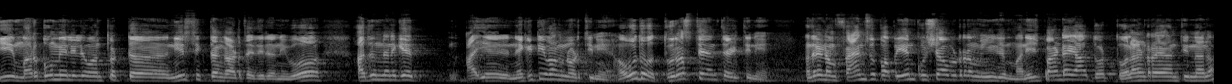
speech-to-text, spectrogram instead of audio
ಈ ಮರುಭೂಮಿಯಲ್ಲಿ ಒಂದು ತೊಟ್ಟು ನೀರು ಸಿಕ್ದಂಗೆ ಆಡ್ತಾ ಇದೀರ ನೀವು? ಅದು ನನಗೆ ನೆಗೆಟಿವ್ ಆಗಿ ನೋಡ್ತೀನಿ. ಹೌದು, ದುರಸ್ತೆ ಅಂತ ಹೇಳ್ತೀನಿ. ಅಂದ್ರೆ ನಮ್ಮ ಫ್ಯಾನ್ಸ್ ಪಾಪ ಏನ್ ಖುಷಿ ಆಗ್ಬಿಟ್ರು ನಮ್ಗೆ ಮನೀಶ್ ಪಾಂಡೆ ಯಾವ ದೊಡ್ಡ ತೋಲಾಂಡ್ರ ಅಂತೀನಿ ನಾನು.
